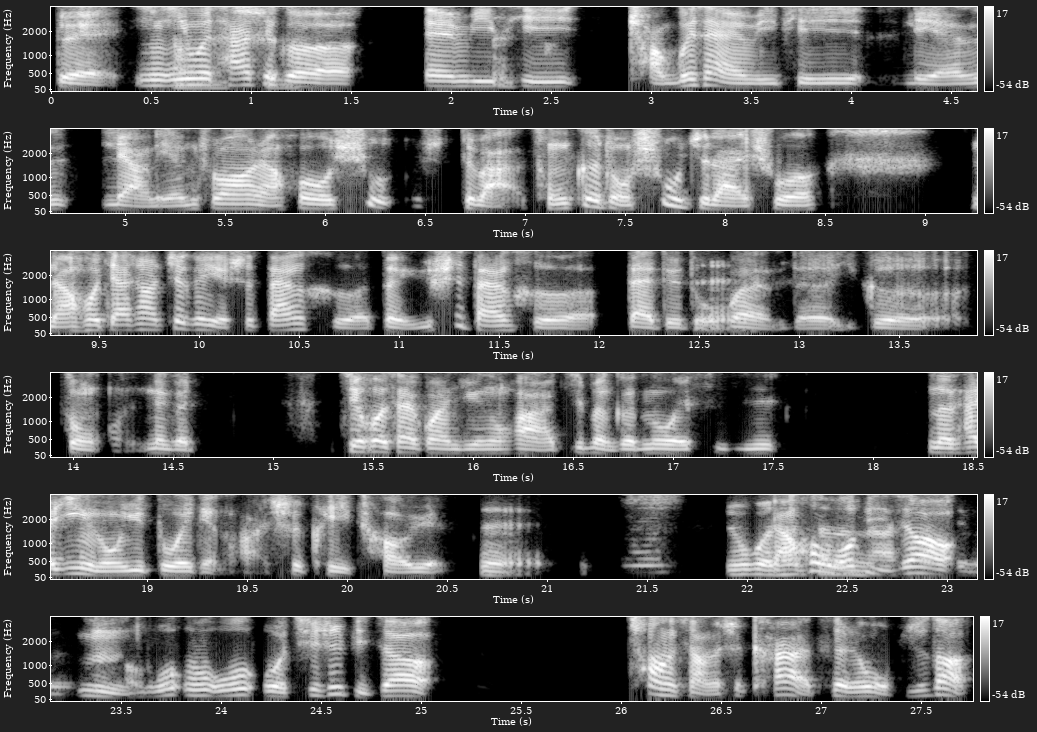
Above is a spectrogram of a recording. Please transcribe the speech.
对，因因为他这个 MVP 常规赛 MVP 连两连庄，然后数对吧？从各种数据来说，然后加上这个也是单核，等于是单核带队夺冠的一个总那个季后赛冠军的话，基本跟诺维斯基，那他硬荣誉多一点的话是可以超越。对，如果然后我比较，嗯，我我我我其实比较畅想的是凯尔特人，我不知道，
